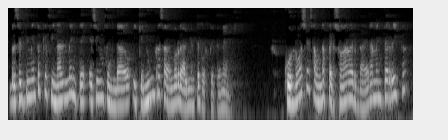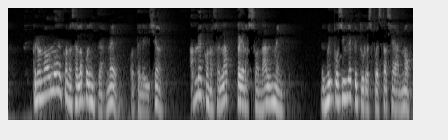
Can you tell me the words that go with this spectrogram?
resentimiento que finalmente es infundado y que nunca sabemos realmente por qué tenemos. ¿Conoces a una persona verdaderamente rica? Pero no hablo de conocerla por internet o televisión, hablo de conocerla personalmente. Es muy posible que tu respuesta sea no.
